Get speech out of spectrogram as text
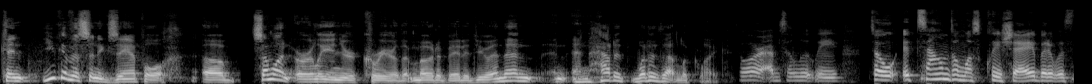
Can you give us an example of someone early in your career that motivated you, and then and, and how did what did that look like? Sure, absolutely. So it sounds almost cliche, but it was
